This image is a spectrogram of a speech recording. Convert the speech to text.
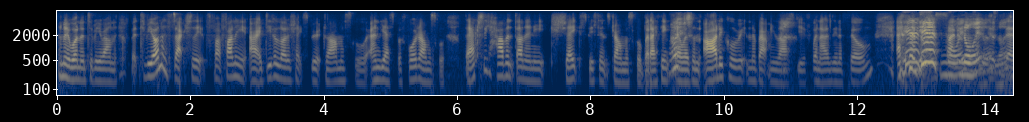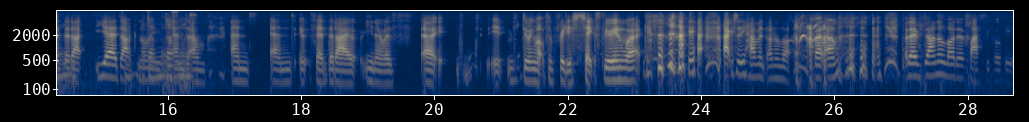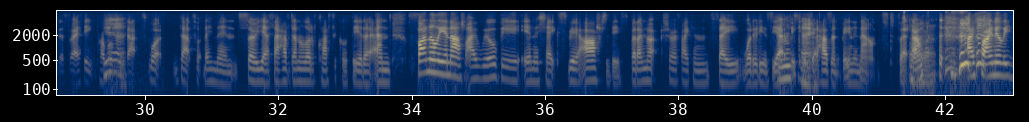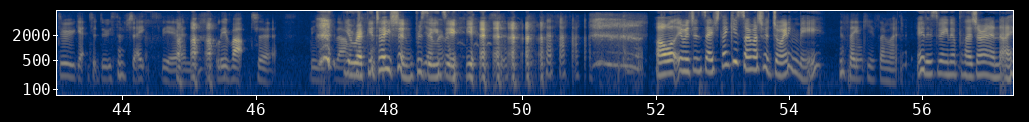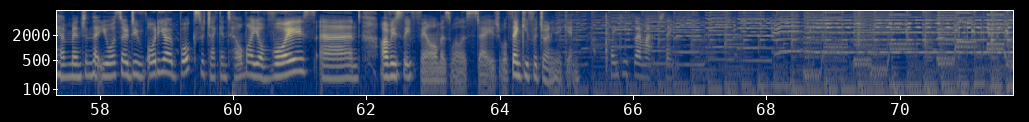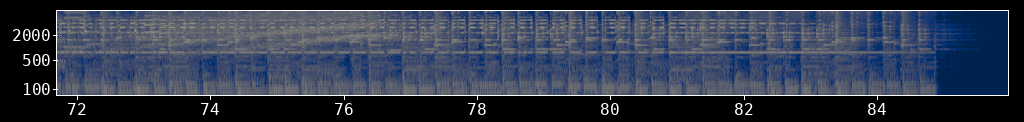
and I wanted to be around there. But to be honest, actually, it's funny. I did a lot of Shakespeare at drama school, and yes, before drama school, they actually haven't done any Shakespeare since drama school. But I think what? there was an article written about me last year when I was in a film. And yes, noise, noise, it said that I yeah, dark noise, and um and and it said that I you know was uh, it, doing lots of British Shakespearean work. I actually haven't done a lot, but um, but I've done a lot of classical theatre. So I think probably yeah. that's what that's what they meant. So yes, I have done a lot of classical theatre, and funnily enough, I will be in a Shakespeare after this, but I'm not sure if I can say what it is yet okay. because it hasn't been announced. But um, right. I finally do get to do some Shakespeare and live up to the, um, your reputation precedes yeah, you. Yeah. oh well, Imogen Sage, thank you so much for joining me. Thank you so much. It has been a pleasure, and I have mentioned that you also do audio books, which I can tell by your voice, and obviously film as well as stage. Well, thank you for joining me again. Thank you so much. Thanks.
